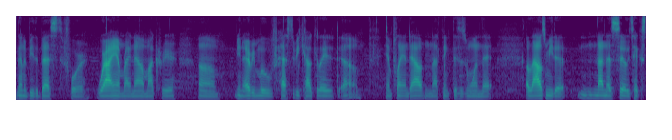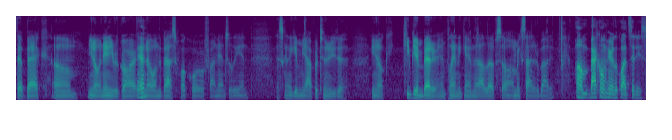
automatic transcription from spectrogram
going to be the best for where I am right now in my career. Um, you know, every move has to be calculated um, and planned out, and I think this is one that allows me to not necessarily take a step back, um, you know, in any regard, Yeah. you know, on the basketball court or financially, and that's going to give me opportunity to, you know, keep getting better and playing the game that I love. So I'm excited about it. Um, back home here in the Quad Cities,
